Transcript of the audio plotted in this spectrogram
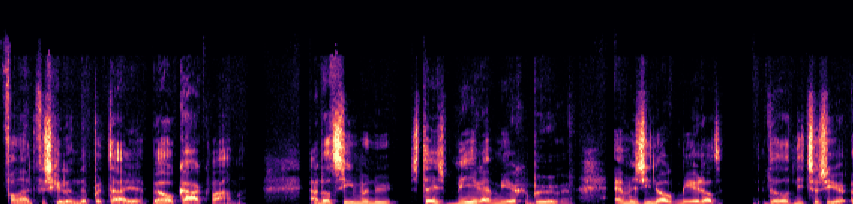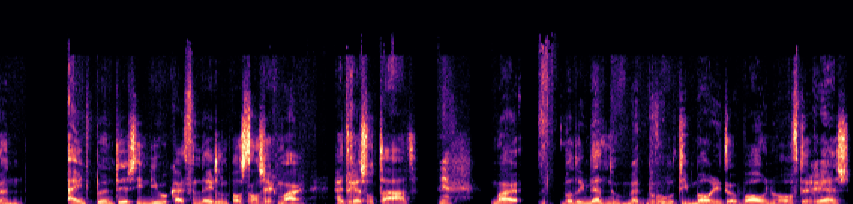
vanuit verschillende partijen bij elkaar kwamen. Nou, dat zien we nu steeds meer en meer gebeuren. En we zien ook meer dat, dat het niet zozeer een eindpunt is. Die nieuwe kaart van Nederland was dan zeg maar het resultaat. Ja. Maar wat ik net noem, met bijvoorbeeld die monitor wonen of de rest,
